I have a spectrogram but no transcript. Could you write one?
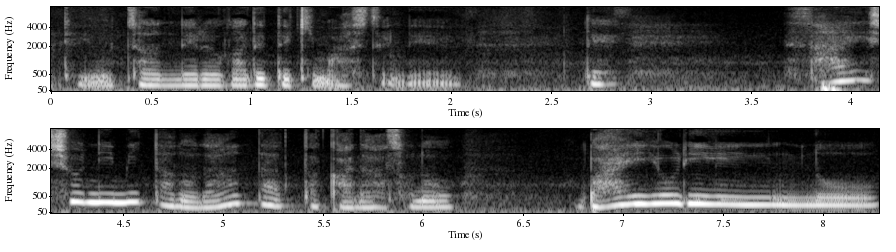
っていうチャンネルが出てきましてねで最初に見たの何だったかな？そのバイオリンの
